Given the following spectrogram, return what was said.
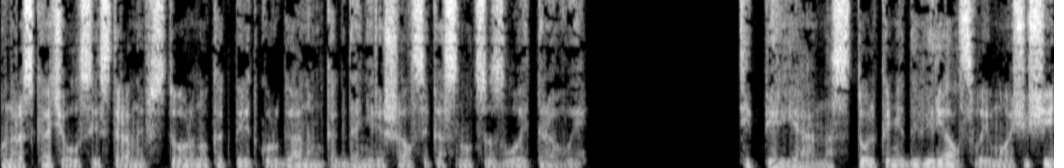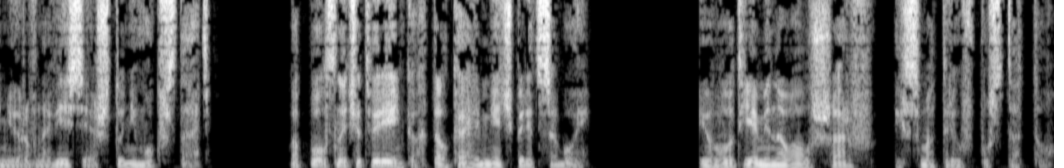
Он раскачивался из стороны в сторону, как перед курганом, когда не решался коснуться злой травы. Теперь я настолько не доверял своему ощущению равновесия, что не мог встать. Пополз на четвереньках, толкая меч перед собой. И вот я миновал шарф и смотрю в пустоту.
